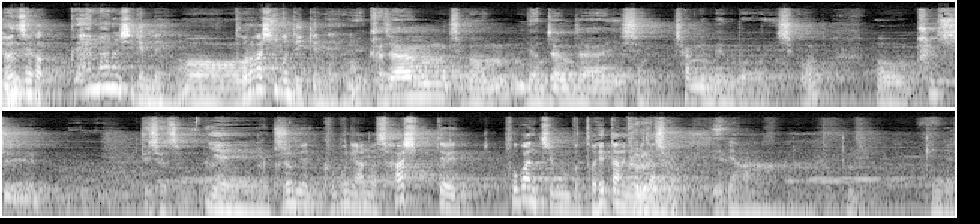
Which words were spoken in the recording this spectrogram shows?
연세가 꽤 많으시겠네요. 어, 돌아가신 분도 있겠네요. 이 가장 지금 연장자이신 창립 멤버이시고 어, 80 되셨습니다. 예. 80. 그러면 그분이 한 40대 후반쯤부터 했다는 그렇죠. 얘기잖아요. 예. 야 굉장히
